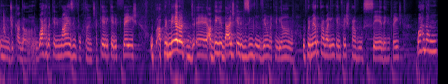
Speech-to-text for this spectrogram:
um de cada ano. Guarda aquele mais importante, aquele que ele fez, a primeira é, habilidade que ele desenvolveu naquele ano, o primeiro trabalhinho que ele fez para você, de repente. Guarda um,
